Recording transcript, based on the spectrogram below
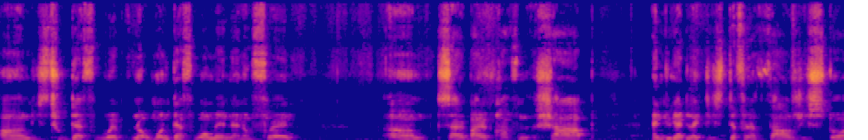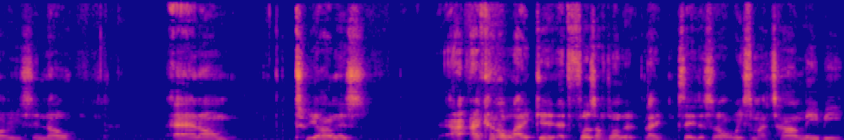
Um, these two deaf women, no, one deaf woman and her friend um, decided to buy a clock from the shop. And you get like these different anthology stories, you know. And um, to be honest, I, I kind of like it. At first, I was gonna like say this is a waste of my time, maybe,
